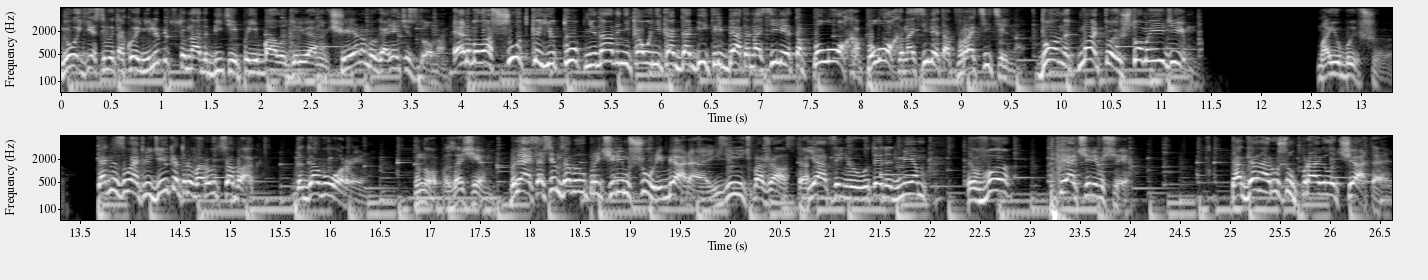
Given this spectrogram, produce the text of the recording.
Ну, если вы такое не любите, то надо бить ей по ебалу деревянным членом и выгонять из дома. Это была шутка, YouTube, не надо никого никогда бить, ребята, насилие это плохо, плохо, насилие это отвратительно. Дональд, мать твою, что мы едим? Мою бывшую. Как называют людей, которые воруют собак? Договоры. Кнопа, зачем? Бля, я совсем забыл про черемшу, ребята. Извините, пожалуйста. Я оцениваю вот этот мем в 5 черемши. Тогда нарушил правила чата.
